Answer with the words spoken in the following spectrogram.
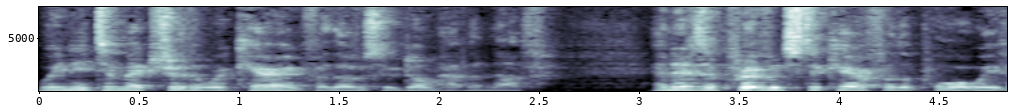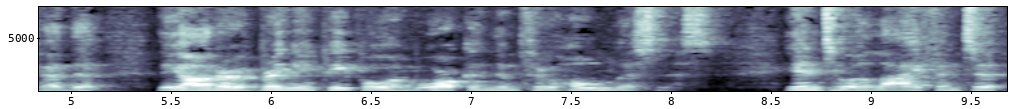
we need to make sure that we're caring for those who don't have enough. And it is a privilege to care for the poor. We've had the, the honor of bringing people and walking them through homelessness into a life, into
